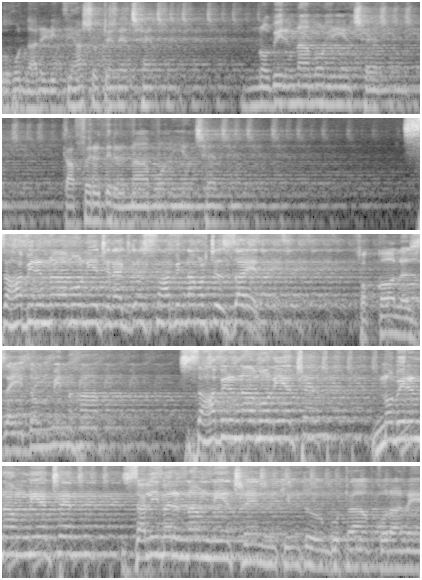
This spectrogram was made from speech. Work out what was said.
বহু নারীর ইতিহাসও টেনেছেন, নবীর নামও নিয়েছেন, কাফেরদের নামও নিয়েছেন। সাহাবীর নামও নিয়েছেন, একজন সাহাবীর নাম হচ্ছে জায়েদ। ফকাল জাইদুম মিনহা। সাহাবীর নামও নিয়েছেন, নবীর নাম নিয়েছেন, জালিমের নাম নিয়েছেন, কিন্তু গোটা কোরআনে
